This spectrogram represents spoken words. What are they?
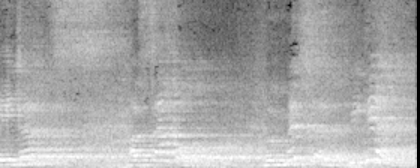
Agents, assemble. The mission begins.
